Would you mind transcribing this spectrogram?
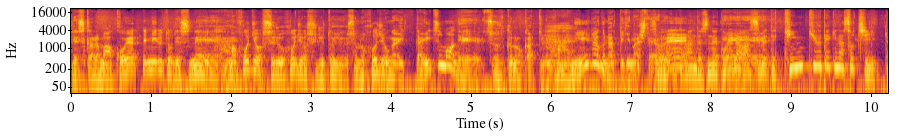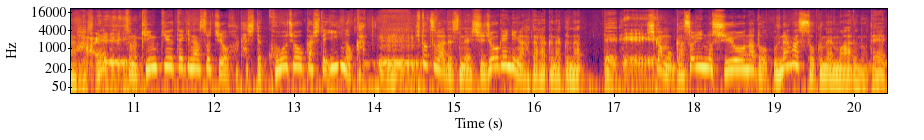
ですから、まあ、こうやって見るとですね、はい、まあ、補助する、補助するという、その補助が一体いつまで続くのかっていうのが見えなくなってきましたよね。はい、そういうことなんですね。これらはすべて緊急的な措置なんですね。えー、その緊急的な措置を果たして恒常化していいのか。うん、一つはですね、市場原理が働かなくなっしかもガソリンの使用などを促す側面もあるので、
